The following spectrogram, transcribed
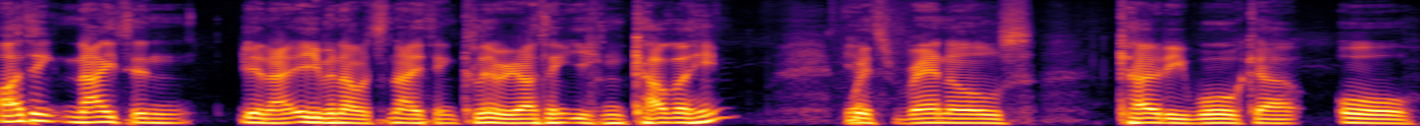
I think Nathan. You know, even though it's Nathan Cleary, I think you can cover him with Reynolds, Cody Walker, or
